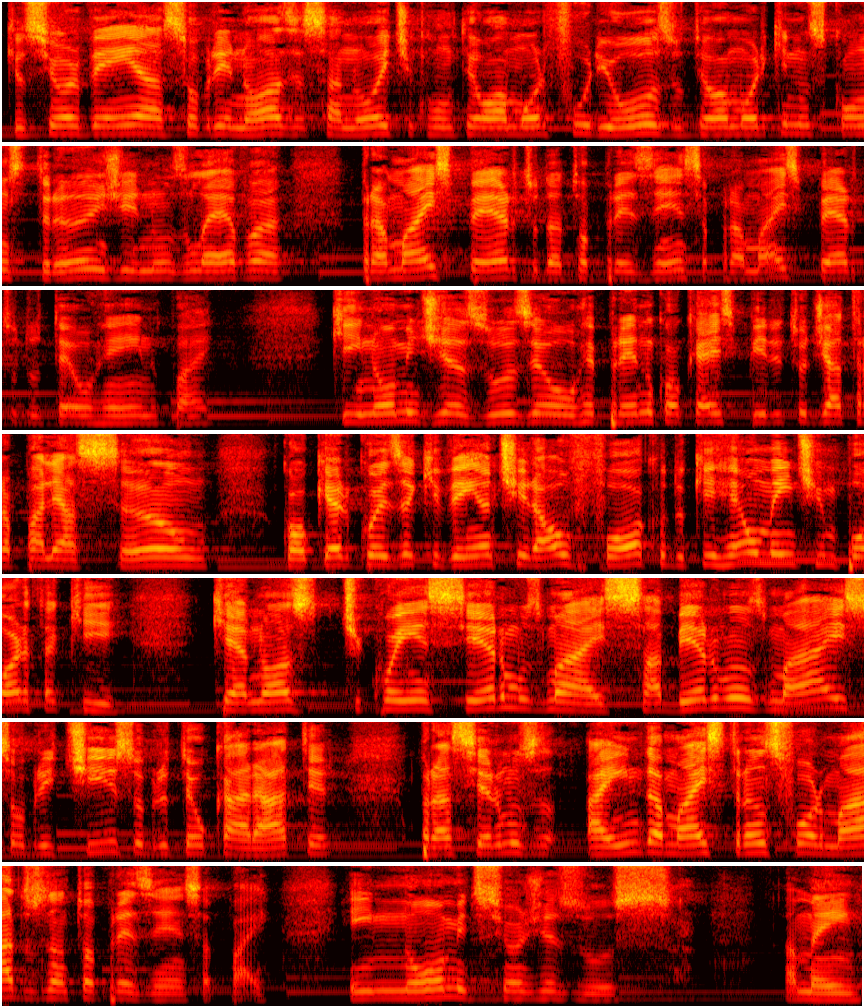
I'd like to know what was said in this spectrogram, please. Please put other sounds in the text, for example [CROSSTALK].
Que o Senhor venha sobre nós essa noite com o teu amor furioso, o teu amor que nos constrange e nos leva para mais perto da tua presença, para mais perto do teu reino, Pai que em nome de Jesus eu repreendo qualquer espírito de atrapalhação, qualquer coisa que venha tirar o foco do que realmente importa aqui, que é nós te conhecermos mais, sabermos mais sobre ti, sobre o teu caráter, para sermos ainda mais transformados na tua presença, Pai. Em nome do Senhor Jesus. Amém.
